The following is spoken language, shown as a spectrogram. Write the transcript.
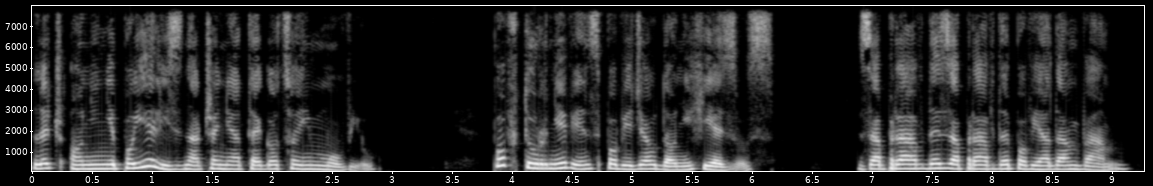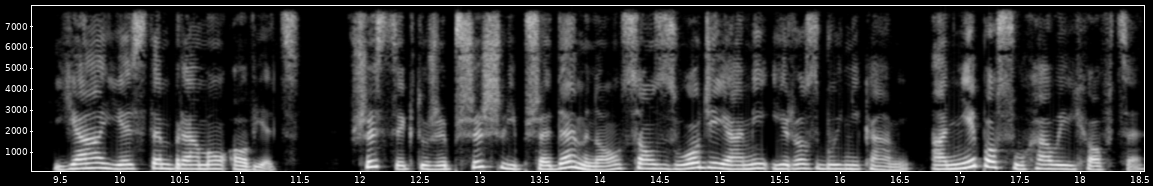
lecz oni nie pojęli znaczenia tego, co im mówił. Powtórnie więc powiedział do nich Jezus: Zaprawdę, zaprawdę powiadam wam, ja jestem bramą owiec. Wszyscy, którzy przyszli przede mną, są złodziejami i rozbójnikami, a nie posłuchały ich owce.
